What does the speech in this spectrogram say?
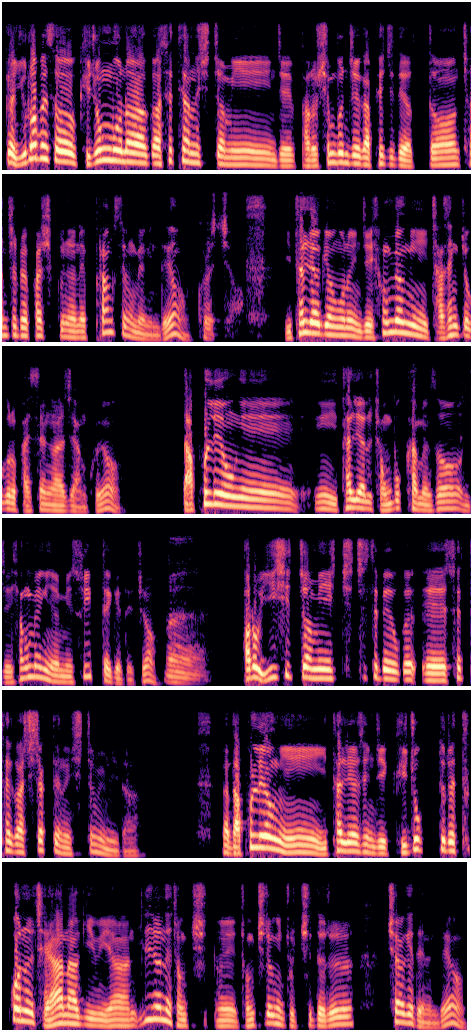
그러니까 유럽에서 귀족 문화가 쇠퇴하는 시점이 이제 바로 신분제가 폐지되었던 1789년의 프랑스 혁명인데요. 그렇죠. 이탈리아 경우는 이제 혁명이 자생적으로 발생하지 않고요. 나폴레옹이 이 이탈리아를 정복하면서 이제 혁명 이념이 수입되게 되죠. 네. 바로 이 시점이 치치스 배우의 쇠퇴가 시작되는 시점입니다. 그러니까 나폴레옹이 이탈리아에서 이제 귀족들의 특권을 제한하기 위한 일련의 정치, 에, 정치적인 조치들을 취하게 되는데요.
